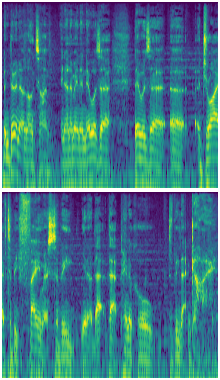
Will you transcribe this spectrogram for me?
been doing it a long time. You know what I mean? And there was a there was a, a, a drive to be famous, to be you know that that pinnacle, to be that guy.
